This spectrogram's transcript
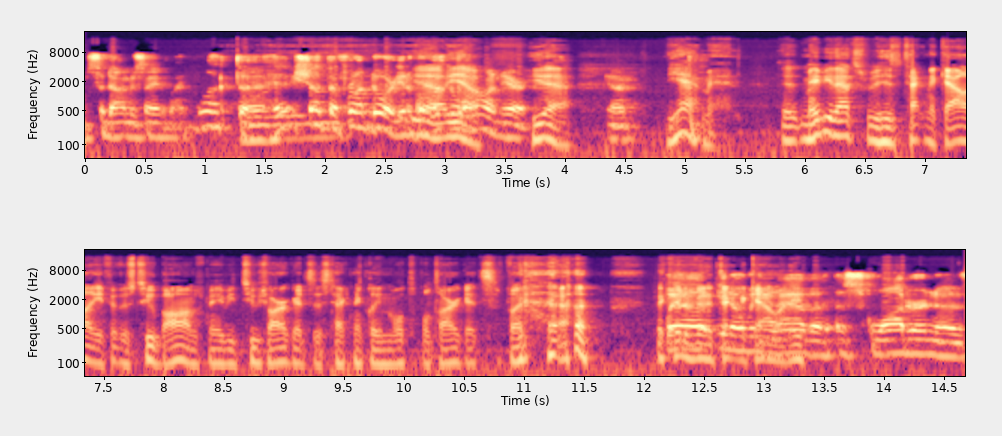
Saddam Hussein, like, what the heck? Shut the front door. You know, Yeah, what's going yeah. on here? Yeah. Yeah. Yeah, man. Maybe that's his technicality. If it was two bombs, maybe two targets is technically multiple targets. But that could have Well, you know, when you have a, a squadron of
